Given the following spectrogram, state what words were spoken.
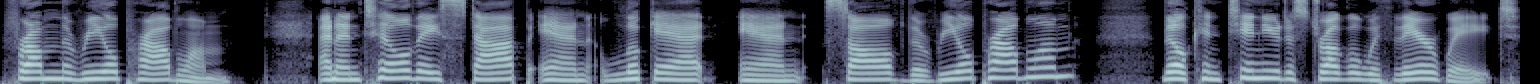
from the real problem. And until they stop and look at and solve the real problem, they'll continue to struggle with their weight.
